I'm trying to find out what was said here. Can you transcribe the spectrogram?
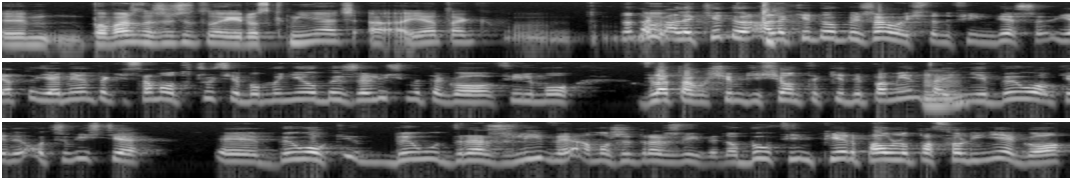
um, poważne rzeczy tutaj rozkminiać, a, a ja tak... No, no tak, ale kiedy, ale kiedy obejrzałeś ten film? Wiesz, ja, ja miałem takie samo odczucie, bo my nie obejrzeliśmy tego filmu w latach 80., kiedy pamiętaj, mhm. nie było, kiedy oczywiście e, było, był drażliwy, a może drażliwy. No był film Pier Paolo Pasoliniego,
